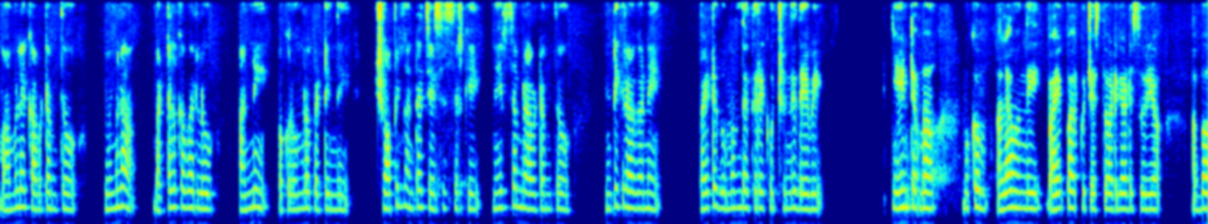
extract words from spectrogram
మామూలే కావటంతో విమల బట్టల కవర్లు అన్నీ ఒక రూమ్లో పెట్టింది. షాపింగ్ అంతా చేసేసరికి నీరసం రావటంతో ఇంటికి రాగానే బయట గుమ్మం దగ్గరే కూర్చుంది దేవి. ఏంటమ్మా ముఖం అలా ఉంది? బైక్ పార్కు చేస్తూ అడిగాడు సూర్య. అబ్బా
